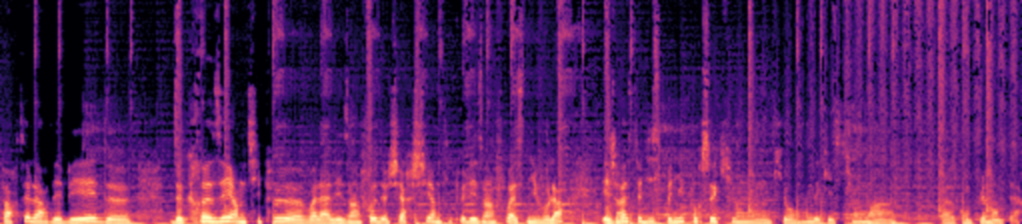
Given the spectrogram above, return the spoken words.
porter leur bébé, de, de, creuser un petit peu voilà, les infos, de chercher un petit peu les infos à ce niveau-là. Et je reste disponible pour ceux qui, ont, qui auront des questions complémentaires.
